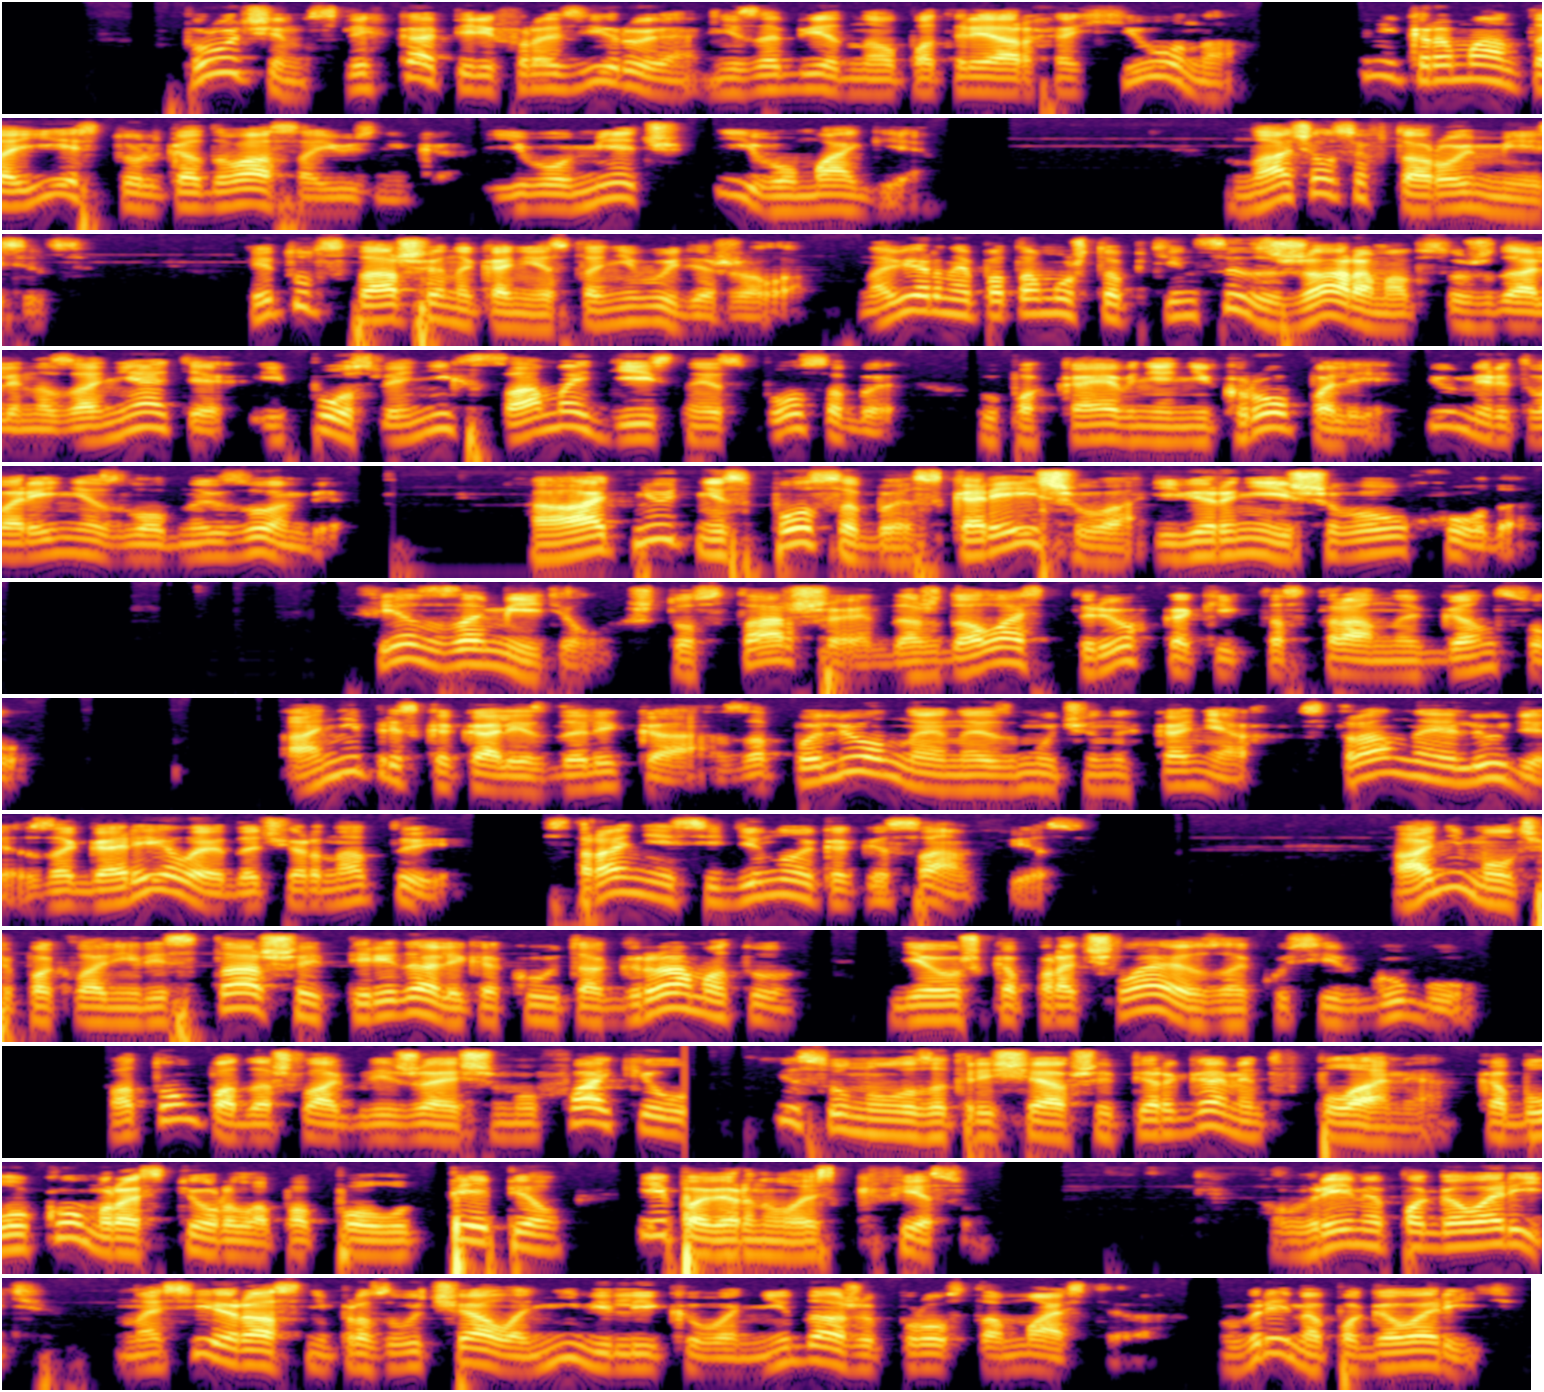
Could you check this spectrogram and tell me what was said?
Впрочем, слегка перефразируя незабедного патриарха Хиона, у некроманта есть только два союзника – его меч и его магия. Начался второй месяц. И тут старшая наконец-то не выдержала. Наверное, потому что птенцы с жаром обсуждали на занятиях и после них самые действенные способы упокаивания некрополей и умиротворения злобных зомби. А отнюдь не способы скорейшего и вернейшего ухода. Фес заметил, что старшая дождалась трех каких-то странных гонцов. Они прискакали издалека, запыленные на измученных конях, странные люди, загорелые до черноты, с ранней сединой, как и сам Фес. Они молча поклонились старшей, передали какую-то грамоту, девушка прочла ее, закусив губу. Потом подошла к ближайшему факелу и сунула затрещавший пергамент в пламя, каблуком растерла по полу пепел и повернулась к Фесу. Время поговорить. На сей раз не прозвучало ни великого, ни даже просто мастера. Время поговорить.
